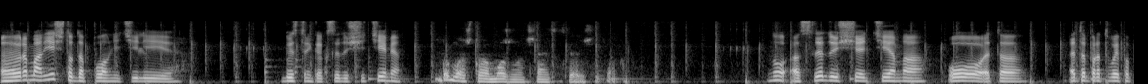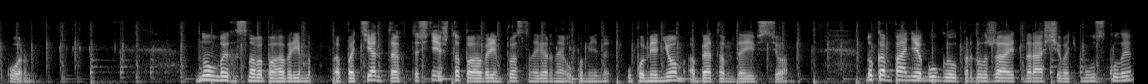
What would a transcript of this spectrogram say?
Э, Роман, есть что дополнить или быстренько к следующей теме? Думаю, что можно начинать со следующей темы. Ну, а следующая тема... О, это, это про твой попкорн. Ну, мы снова поговорим о патентах. Точнее, что поговорим, просто, наверное, упомя... упомянем об этом, да и все. Ну, компания Google продолжает наращивать мускулы,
